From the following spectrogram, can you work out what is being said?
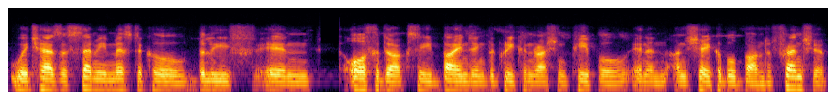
which has a semi mystical belief in orthodoxy binding the Greek and Russian people in an unshakable bond of friendship.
